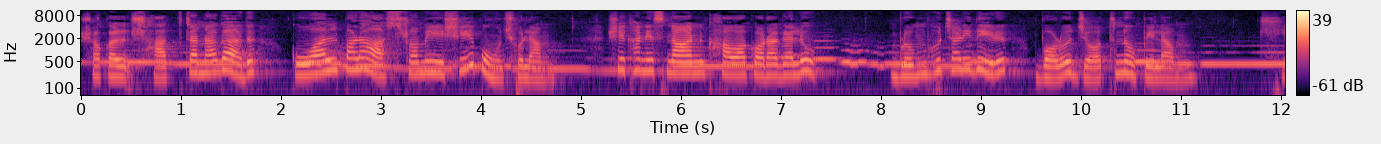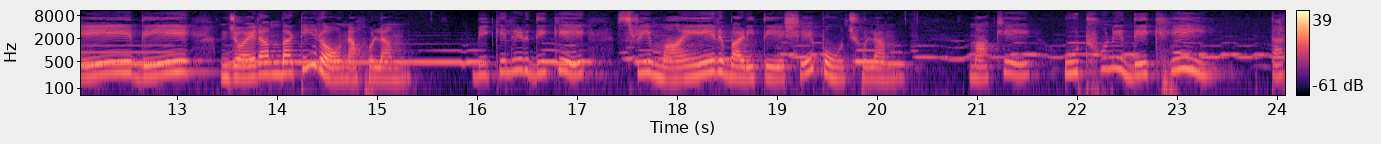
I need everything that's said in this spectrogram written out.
সকাল সাতটা নাগাদ কোয়ালপাড়া আশ্রমে এসে পৌঁছলাম। সেখানে স্নান খাওয়া করা গেল। ব্রহ্মচারীদের বড় যত্ন পেলাম। খেয়ে দে জয়রামবাটি রওনা হলাম। বিকেলের দিকে শ্রী মায়ের বাড়িতে এসে পৌঁছলাম। মাকে উঠোনে দেখেই তার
